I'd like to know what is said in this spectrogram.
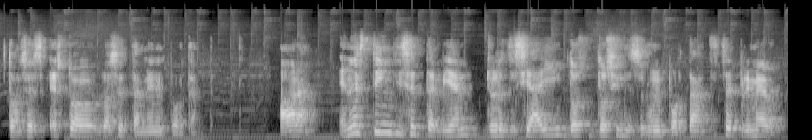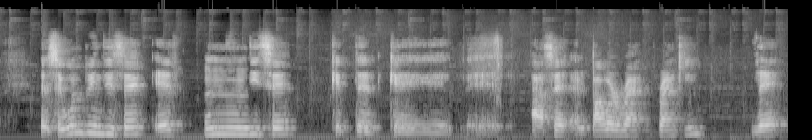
Entonces, esto lo hace también importante. Ahora, en este índice también, yo les decía, hay dos, índices muy importantes. Este es el primero. El segundo índice es un índice que, eh, hace el Power Ranking de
